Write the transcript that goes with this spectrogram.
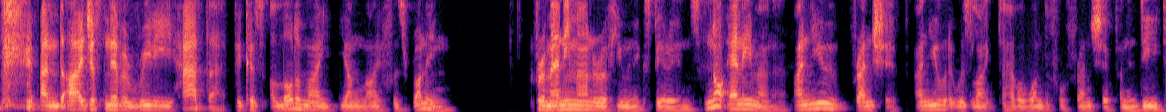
and i just never really had that because a lot of my young life was running from any manner of human experience. Not any manner. I knew friendship. I knew what it was like to have a wonderful friendship. And indeed,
